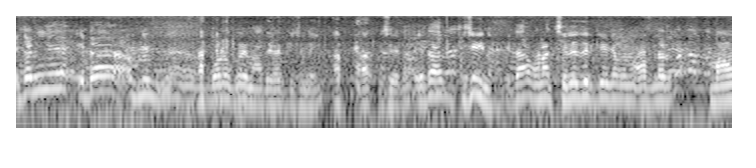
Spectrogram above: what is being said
এটা নিয়ে এটা আপনি বড় করে না দেখার কিছু নেই বিষয়টা এটা কিছুই না এটা ওনার ছেলেদেরকে যেমন আপনার মাও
